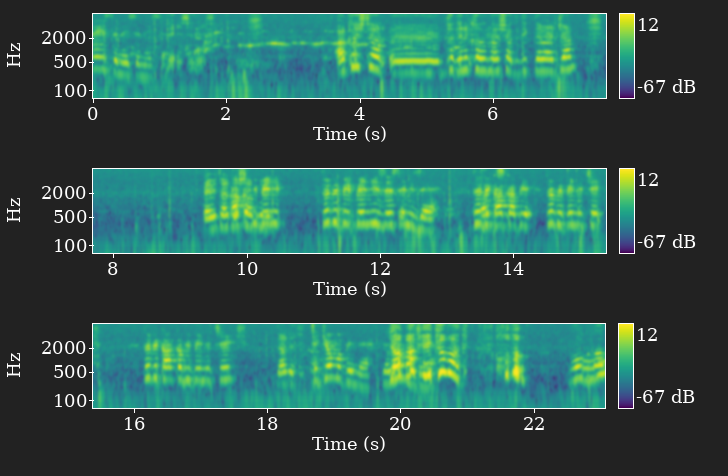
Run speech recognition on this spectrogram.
Neyse neyse neyse. Neyse neyse. Arkadaşlar eee Taner'in kanalını aşağıda linkle vereceğim. Evet arkadaşlar Kanka bir bunu- beni Dur bir, bir beni izlesenize. Dur bir Hangisi? kanka bir dur bir beni çek. Dur bir kanka bir beni çek. Nerede? Çekiyor mu beni? Görüyor Ya bak beni? bak. Oğlum. Ne oldu lan?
